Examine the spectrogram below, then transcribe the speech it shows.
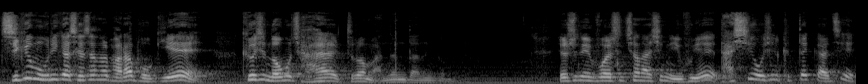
지금 우리가 세상을 바라보기에 그것이 너무 잘 들어맞는다는 겁니다. 예수님 부활 승천하신 이후에 다시 오실 그때까지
